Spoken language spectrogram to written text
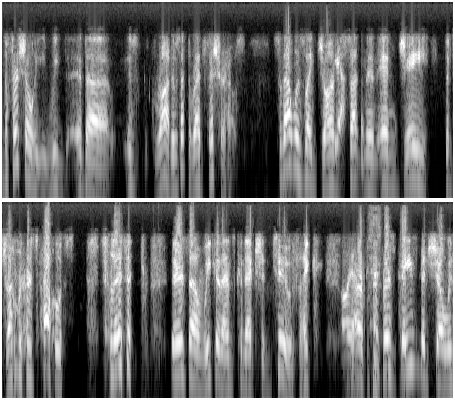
the first show he, we the is Rod, it was at the Red Fisher House, so that was like John Yeah. Sutton and, and Jay, the drummer's house. So there's a there's a Weakerthan's connection too. Like Oh yeah, our first basement show was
